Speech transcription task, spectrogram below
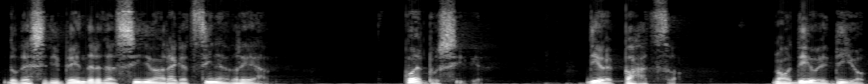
dovesse dipendere dal sì di una ragazzina ebrea. Com'è possibile? Dio è pazzo. No, Dio è Dio.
